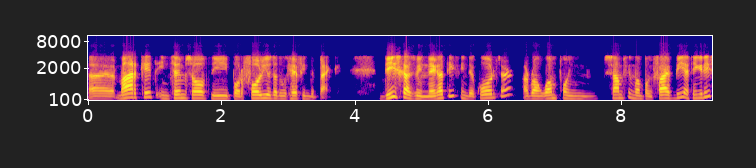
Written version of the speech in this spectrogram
uh, market in terms of the portfolio that we have in the bank. This has been negative in the quarter, around 1 point something, 1.5 B, I think it is.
